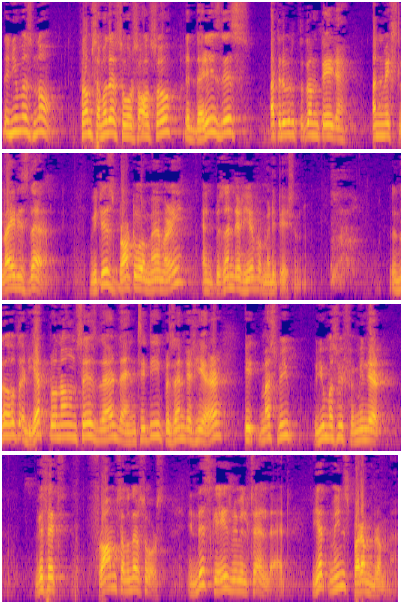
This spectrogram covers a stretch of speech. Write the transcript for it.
then you must know from some other source also that there is this atrivruttatam teja unmixed light is there which is brought to our memory and presented here for meditation Though that yet pronoun says that the entity presented here, it must be, you must be familiar with it from some other source. In this case, we will tell that yet means param brahma,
